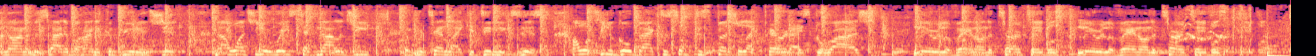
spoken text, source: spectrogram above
anonymous, hiding behind a computer and shit. Now I want you to erase technology and pretend like it didn't exist. I want you to go back to something special like Paradise Garage. Larry Levan on the turntables. Larry Levan on the turntables.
